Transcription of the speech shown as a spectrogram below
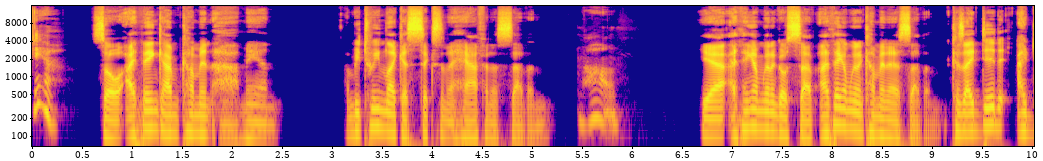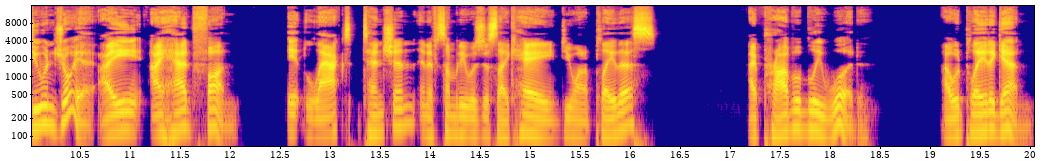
Yeah. So I think I'm coming, ah, oh man, I'm between like a six and a half and a seven. Wow. Yeah, I think I'm gonna go seven. I think I'm gonna come in at a seven because I did. I do enjoy it. I I had fun. It lacked tension, and if somebody was just like, "Hey, do you want to play this?" I probably would. I would play it again.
